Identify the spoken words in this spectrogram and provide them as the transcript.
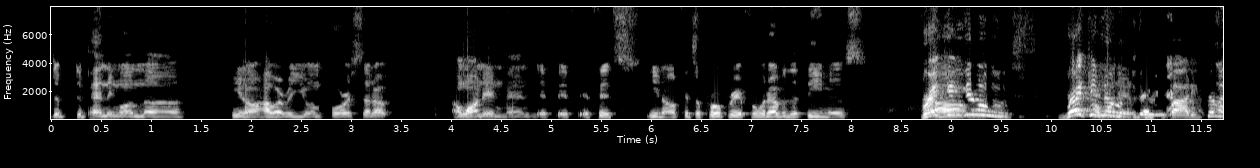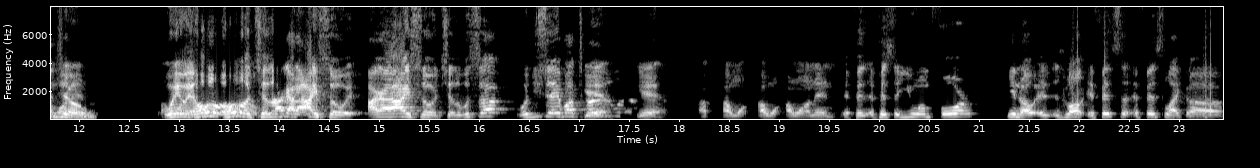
de- depending on the, you know, however UM4 is set up, I want in, man. If if if it's you know if it's appropriate for whatever the theme is. Breaking um, news! Breaking news, in. everybody. Chilla Jones. Wait, wait, hold on, hold on, Chilla. I gotta ISO it. I gotta ISO it, Chilla. What's up? What'd you say about the Yeah, yeah. I, I, want, I want, I want in. If it, if it's a UM four, you know, as long if it's a, if it's like a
